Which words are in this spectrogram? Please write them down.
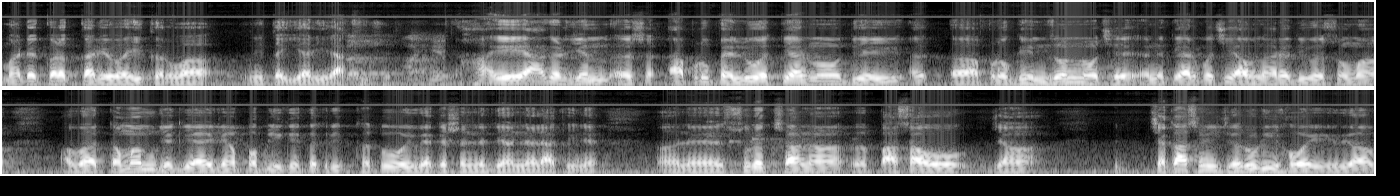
માટે કડક કાર્યવાહી કરવાની તૈયારી રાખી છે. હા એ આગળ જેમ આપણું પહેલું અત્યારનો ધ્યેય આપણો ગેમ ઝોનનો છે અને ત્યાર પછી આવનારા દિવસોમાં આવા તમામ જગ્યાએ જ્યાં પબ્લિક એકત્રિત થતું હોય વેકેશનને ધ્યાને રાખીને અને સુરક્ષાના પાસાઓ જ્યાં ચકાસણી જરૂરી હોય એવા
